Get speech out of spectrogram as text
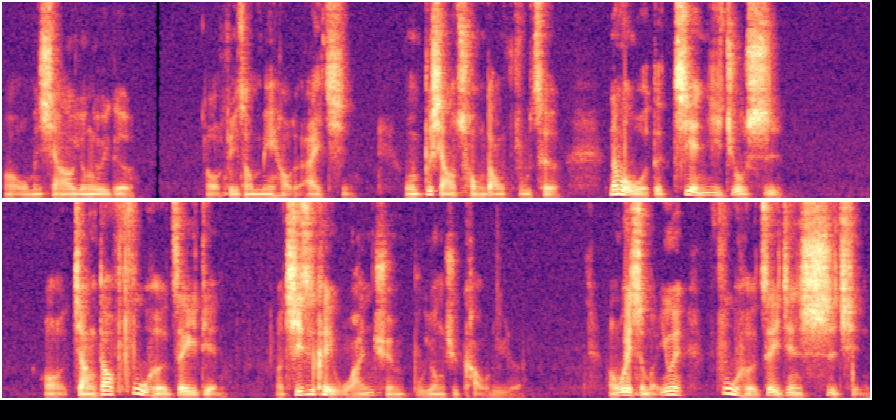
哦，我们想要拥有一个哦非常美好的爱情，我们不想要重蹈覆辙，那么我的建议就是哦，讲到复合这一点。其实可以完全不用去考虑了啊？为什么？因为复合这件事情，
